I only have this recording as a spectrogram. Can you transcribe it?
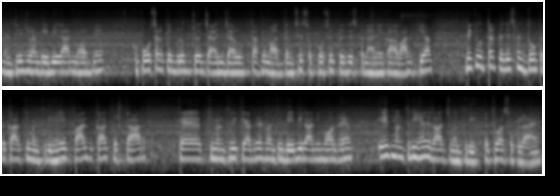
मंत्री जो हैं, बेबी रान मौर्य ने कुपोषण के विरुद्ध जो है जान जागरूकता के माध्यम से सुपोषित प्रदेश बनाने का आह्वान किया। देखिए, उत्तर प्रदेश में दो प्रकार की मंत्री हैं। एक बाल विकास पुष्टार की मंत्री, कैबिनेट मंत्री बेबी रानी मौर्य हैं। एक मंत्री हैं, राज्य मंत्री पृथ्वा शुक्ला हैं।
